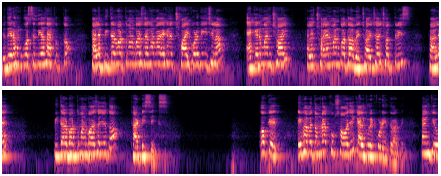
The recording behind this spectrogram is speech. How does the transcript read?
যদি এরকম কোশ্চেন দিয়ে থাকতো তাহলে পিতার বর্তমান বয়স দেখো আমরা এখানে ছয় করে নিয়েছিলাম। একের মান ছয়, তাহলে ছয়ের মান কত হবে? ছয় ছয়, ছত্রিশ। তাহলে পিতার বর্তমান বয়স হয়ে যেত থার্টি সিক্স ওকে এইভাবে তোমরা খুব সহজেই ক্যালকুলেট করে নিতে পারবে। থ্যাংক ইউ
